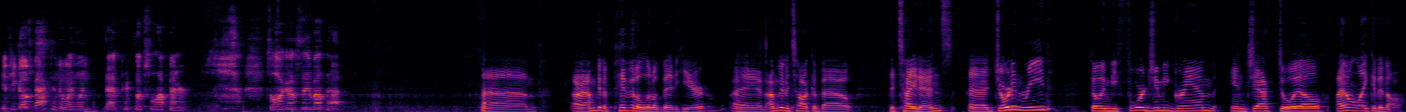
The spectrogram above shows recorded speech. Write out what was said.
if he goes back to New England, that pick looks a lot better. That's all I got to say about that. Um, all right, I'm going to pivot a little bit here, and I'm going to talk about the tight ends. Uh, Jordan Reed going before Jimmy Graham and Jack Doyle. I don't like it at all.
